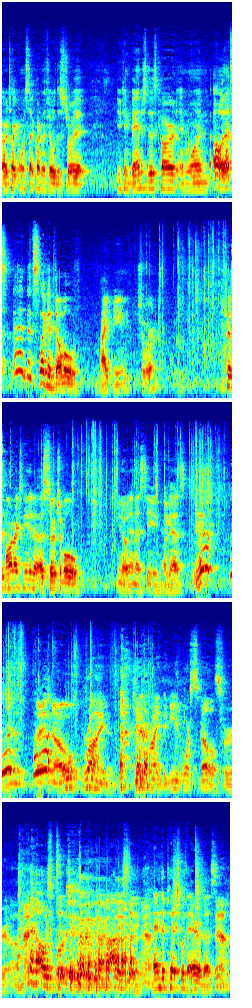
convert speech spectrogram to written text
or target one set card in the field, destroy it. You can banish this card and one oh that's eh, that's like a double Night Beam, sure. Because monarchs needed a searchable, you know, MST, I guess. Yeah. Hey, no, Ryan. Get it right. They needed more spells for uh, magical Oh, to- explosions. Obviously, Yeah. and to pitch with Erebus. Yeah.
